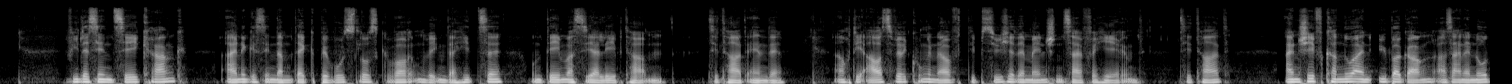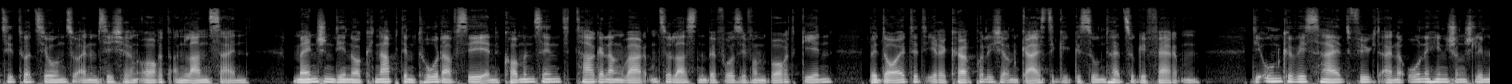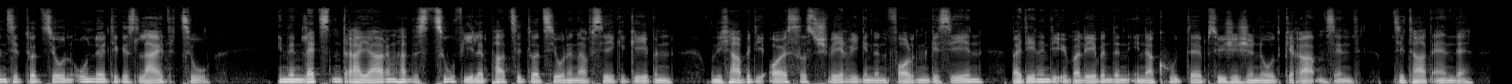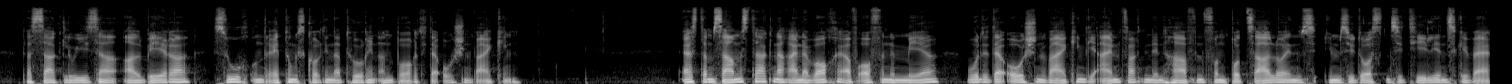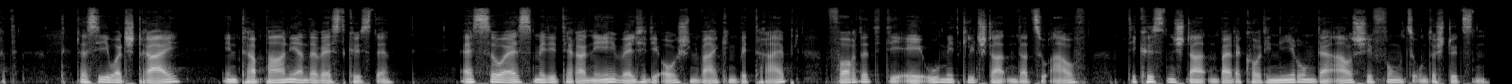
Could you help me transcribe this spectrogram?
Viele sind seekrank, einige sind am Deck bewusstlos geworden wegen der Hitze und dem, was sie erlebt haben. Zitat Ende. Auch die Auswirkungen auf die Psyche der Menschen sei verheerend. Zitat. Ein Schiff kann nur ein Übergang aus einer Notsituation zu einem sicheren Ort an Land sein. Menschen, die nur knapp dem Tod auf See entkommen sind, tagelang warten zu lassen, bevor sie von Bord gehen, bedeutet, ihre körperliche und geistige Gesundheit zu gefährden. Die Ungewissheit fügt einer ohnehin schon schlimmen Situation unnötiges Leid zu. In den letzten drei Jahren hat es zu viele Pattsituationen auf See gegeben, und ich habe die äußerst schwerwiegenden Folgen gesehen, bei denen die Überlebenden in akute psychische Not geraten sind. Zitat Ende. Das sagt Luisa Albera, Such- und Rettungskoordinatorin an Bord der Ocean Viking. Erst am Samstag nach einer Woche auf offenem Meer wurde der Ocean Viking die Einfahrt in den Hafen von Pozzallo im, im Südosten Siziliens gewährt. Der Sea-Watch 3 in Trapani an der Westküste. SOS Mediterranee, welche die Ocean Viking betreibt, fordert die EU-Mitgliedstaaten dazu auf, die Küstenstaaten bei der Koordinierung der Ausschiffung zu unterstützen.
